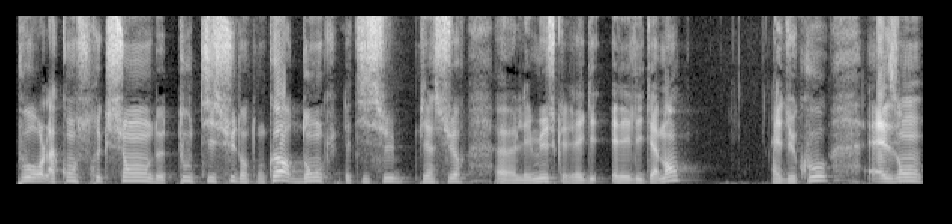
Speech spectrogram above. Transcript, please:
pour la construction de tout tissu dans ton corps. Donc, les tissus, bien sûr, euh, les muscles et les ligaments. Et du coup, elles ont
